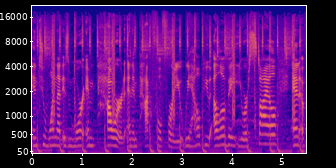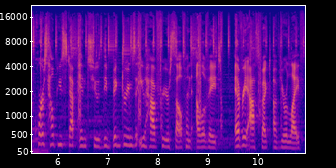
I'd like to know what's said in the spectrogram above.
into one that is more empowered and impactful for you. We help you elevate your style and, of course, help you step into the big dreams that you have for yourself and elevate every aspect of your life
